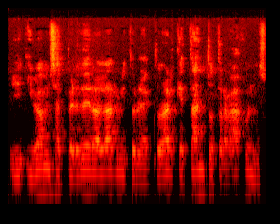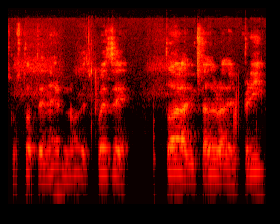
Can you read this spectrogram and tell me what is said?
Y, vamos a perder al árbitro electoral que tanto trabajo nos costó tener, ¿no? Después de toda la dictadura del PRI.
